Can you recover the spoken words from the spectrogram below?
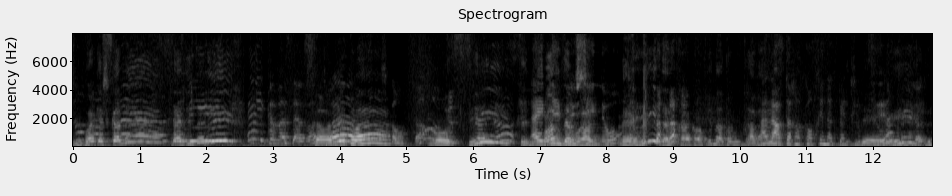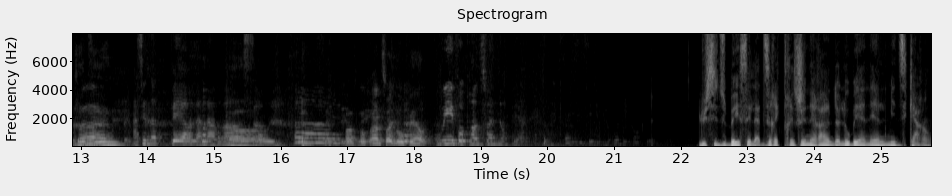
Une voix que je connais. Salut, salut. Hey, comment ça va? Ça va toi? bien, Je toi? suis contente. Moi aussi. C'est le Hey, fun de bienvenue vous ren- chez nous. Ben oui, de te rencontrer dans ton travail. Alors, tu as rencontré notre belle Claudine? Ben oui, salut, Écoute, Claudine. ah, C'est notre perle en avant, Ah ça. oui. Ah, Je pense qu'il faut prendre soin de nos perles. oui, il faut prendre soin de nos perles. Lucie Dubé, c'est la directrice générale de l'OBNL Midi 40.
